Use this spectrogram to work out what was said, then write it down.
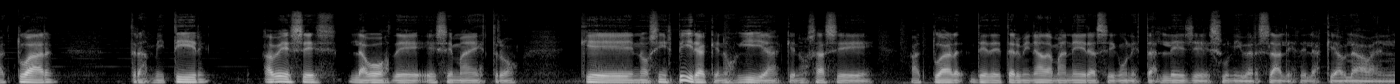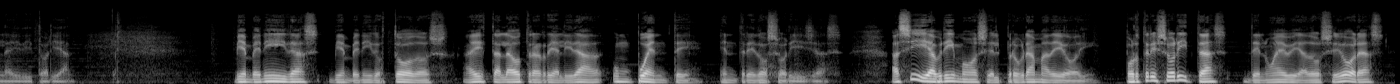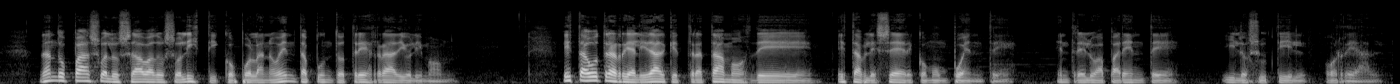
actuar, transmitir a veces la voz de ese maestro que nos inspira, que nos guía, que nos hace actuar de determinada manera según estas leyes universales de las que hablaba en la editorial. Bienvenidas, bienvenidos todos a esta la otra realidad, un puente entre dos orillas. Así abrimos el programa de hoy, por tres horitas, de 9 a 12 horas, dando paso a los sábados holísticos por la 90.3 Radio Limón. Esta otra realidad que tratamos de establecer como un puente entre lo aparente y lo sutil o real,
